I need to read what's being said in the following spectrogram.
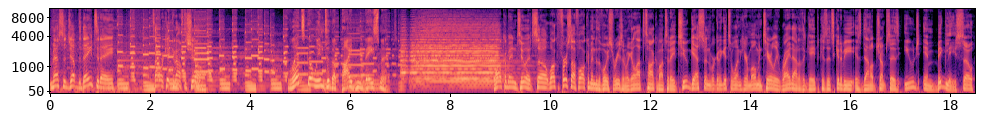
message of the day today. That's how we're kicking off the show. Let's go into the Biden basement. Welcome into it. So, welcome. First off, welcome into the Voice of Reason. We got a lot to talk about today. Two guests, and we're going to get to one here momentarily, right out of the gate, because it's going to be, as Donald Trump says, huge and bigly. So,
